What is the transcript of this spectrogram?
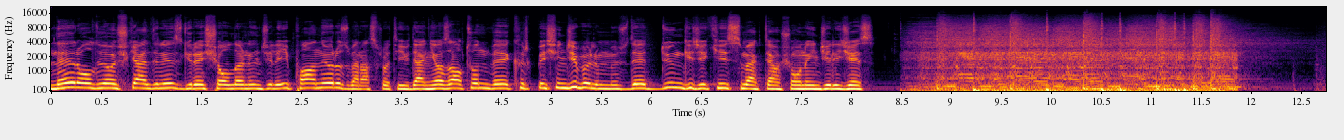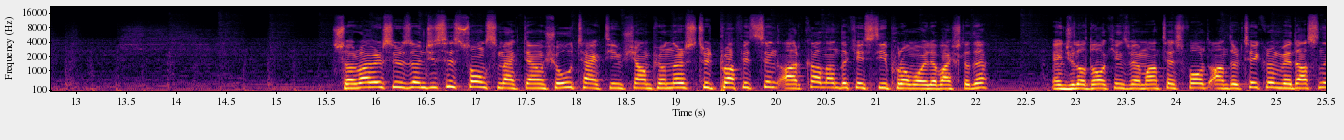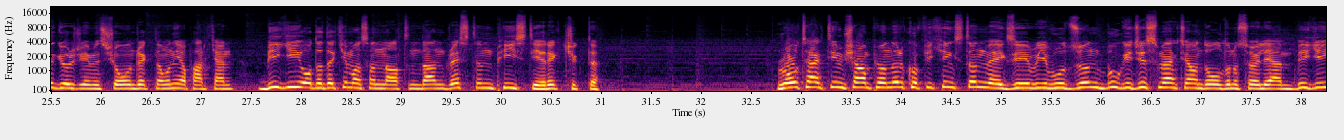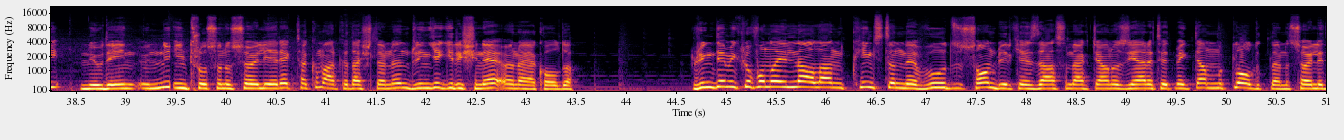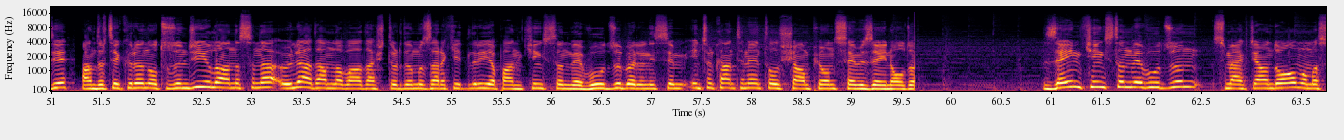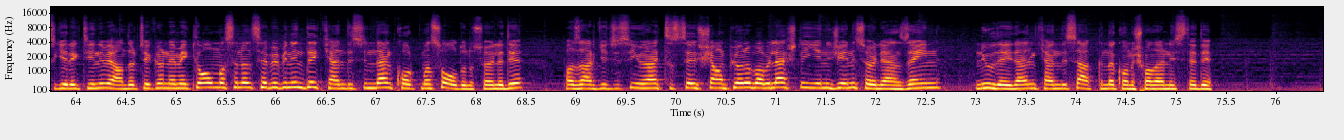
Neler oluyor hoş geldiniz. Güreş şovlarını inceleyip puanlıyoruz. Ben Aspro TV'den Yaz Altun ve 45. bölümümüzde dün geceki SmackDown şovunu inceleyeceğiz. Survivor Series öncesi son SmackDown şovu Tag Team şampiyonları Street Profits'in arka alanda kestiği promo ile başladı. Angela Dawkins ve Montez Ford Undertaker'ın vedasını göreceğimiz şovun reklamını yaparken Big E odadaki masanın altından Rest in Peace diyerek çıktı. Raw Tag Team şampiyonları Kofi Kingston ve Xavier Woods'un bu gece SmackDown'da olduğunu söyleyen Big E, New Day'in ünlü introsunu söyleyerek takım arkadaşlarının ringe girişine ön ayak oldu. Ringde mikrofonu eline alan Kingston ve Wood son bir kez daha SmackDown'u ziyaret etmekten mutlu olduklarını söyledi. Undertaker'ın 30. yılı anısına ölü adamla bağdaştırdığımız hareketleri yapan Kingston ve Woods'u bölen isim Intercontinental Şampiyon Sami Zayn oldu. Zayn, Kingston ve Woods'un SmackDown'da olmaması gerektiğini ve Undertaker'ın emekli olmasının sebebinin de kendisinden korkması olduğunu söyledi. Pazar gecesi United States şampiyonu Bobby Lashley'i yeneceğini söyleyen Zayn, New Day'den kendisi hakkında konuşmalarını istedi.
